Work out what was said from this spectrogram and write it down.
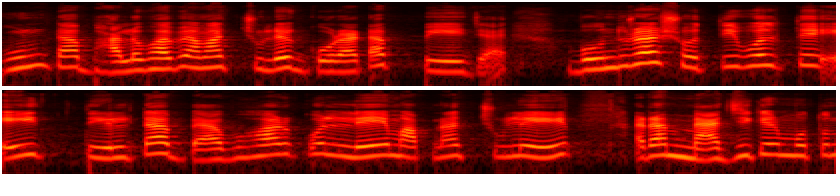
গুণটা ভালোভাবে আমার চুলের গোড়াটা পেয়ে যায়। বন্ধুরা, সত্যি বলতে এই তেলটা ব্যবহার করলে আপনার চুলে একটা ম্যাজিকের মতন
